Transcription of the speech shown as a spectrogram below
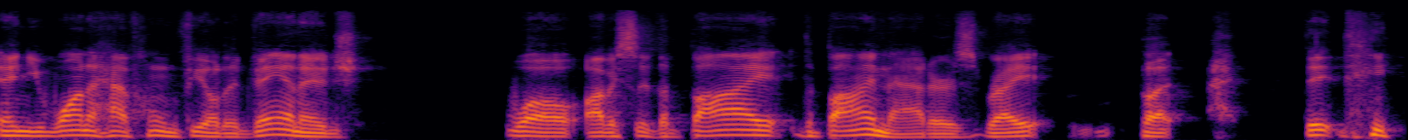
and you want to have home field advantage, well, obviously the bye the bye matters, right? But the the,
